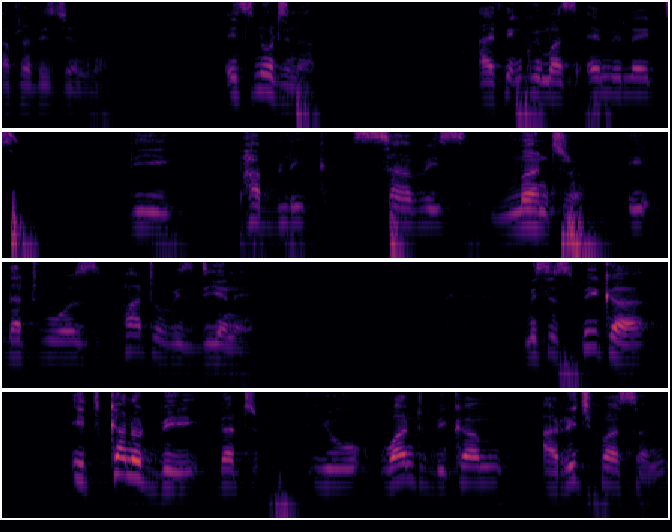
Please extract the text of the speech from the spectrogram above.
after this gentleman. It's not enough. I think we must emulate the public service mantra i- that was part of his DNA. Mr. Speaker, it cannot be that you want to become a rich person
